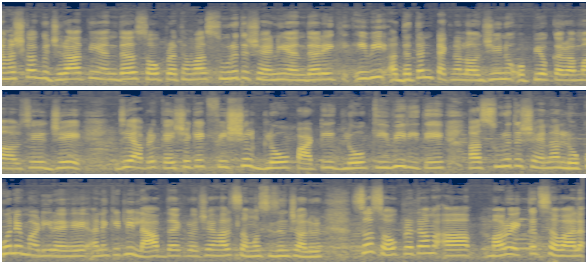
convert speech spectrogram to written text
નમસ્કાર, ગુજરાતની અંદર સૌપ્રથમવાર સુરત શહેરની અંદર એક એવી અદ્યતન ટેકનોલોજીનો ઉપયોગ કરવામાં આવશે જે જે આપણે કહી શકીએ કે ફેશિયલ ગ્લો, પાર્ટી ગ્લો કેવી રીતે સુરત શહેરના લોકોને મળી રહે અને કેટલી લાભદાયક રહે છે. હાલ સમર સિઝન ચાલુ સર સૌપ્રથમ મારો એક જ સવાલ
